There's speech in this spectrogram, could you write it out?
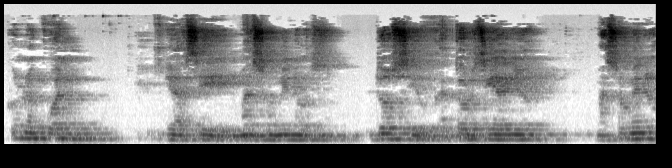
con lo cual ya hace más o menos 12 o 14 años, más o menos,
